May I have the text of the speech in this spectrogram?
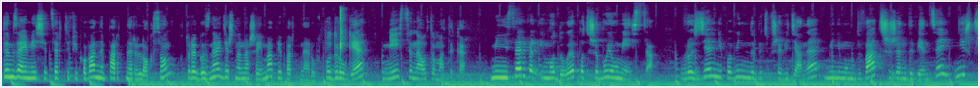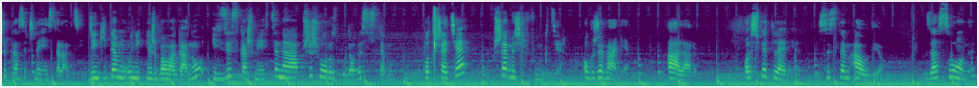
Tym zajmie się certyfikowany partner Loxon, którego znajdziesz na naszej mapie partnerów. Po drugie, miejsce na automatykę. Miniserwer i moduły potrzebują miejsca. W rozdzielni powinny być przewidziane minimum 2-3 rzędy więcej niż przy klasycznej instalacji. Dzięki temu unikniesz bałaganu i zyskasz miejsce na przyszłą rozbudowę systemu. Po trzecie, przemyśl funkcje. Ogrzewanie, alarm, oświetlenie, system audio, zasłony.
